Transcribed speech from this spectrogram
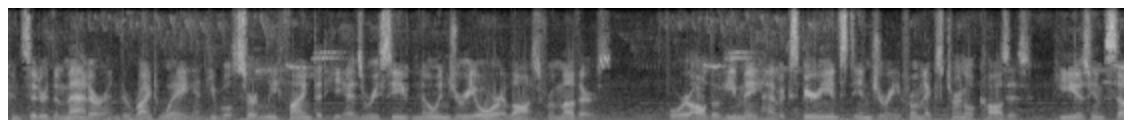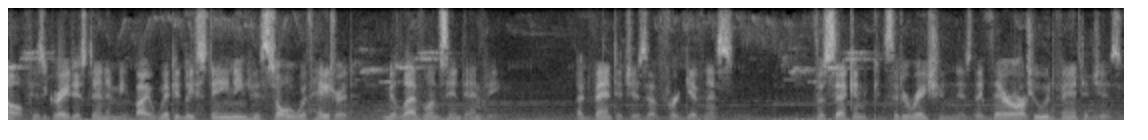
consider the matter in the right way and he will certainly find that he has received no injury or loss from others. For although he may have experienced injury from external causes, he is himself his greatest enemy by wickedly staining his soul with hatred, malevolence and envy. Advantages of Forgiveness The second consideration is that there are two advantages,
